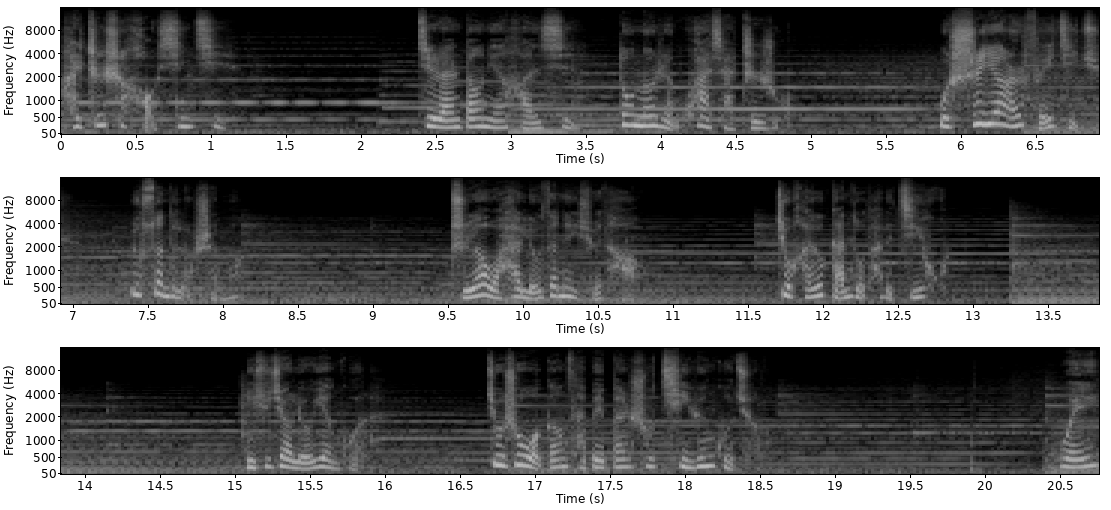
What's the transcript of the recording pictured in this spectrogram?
还真是好心计。既然当年韩信都能忍胯下之辱。我食言而肥几句，又算得了什么？只要我还留在内学堂，就还有赶走他的机会。你去叫刘燕过来，就说我刚才被班叔气晕过去了。喂，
